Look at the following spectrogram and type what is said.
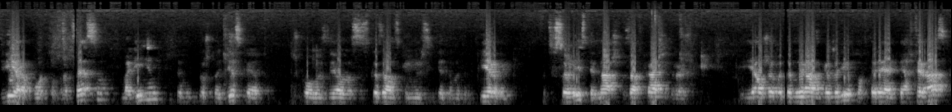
две работы по процессу. Малинин, это то, что Одесская школа сделала с Казанским университетом, это первый процессуалист и наш зав кафедры. Я уже об этом не раз говорил, повторяю пятый раз,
